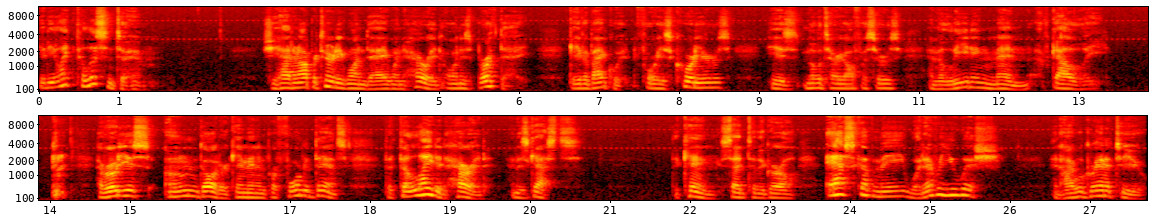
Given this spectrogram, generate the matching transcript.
yet he liked to listen to him. She had an opportunity one day when Herod, on his birthday, gave a banquet for his courtiers, his military officers, and the leading men of Galilee. Herodias' own daughter came in and performed a dance that delighted Herod and his guests. The king said to the girl, Ask of me whatever you wish, and I will grant it to you.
